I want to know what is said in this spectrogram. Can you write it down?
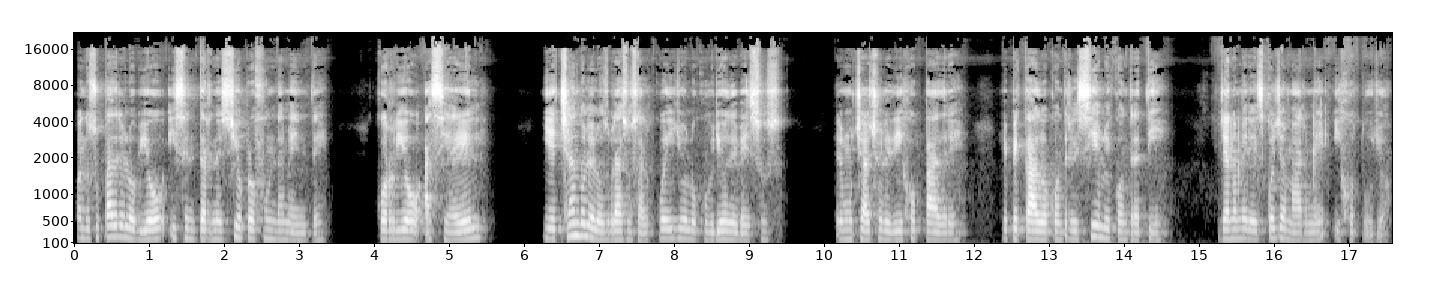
cuando su padre lo vio y se enterneció profundamente, corrió hacia él y echándole los brazos al cuello lo cubrió de besos. El muchacho le dijo, Padre, he pecado contra el cielo y contra ti, ya no merezco llamarme hijo tuyo.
